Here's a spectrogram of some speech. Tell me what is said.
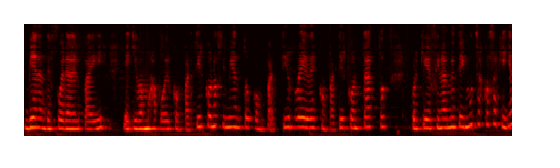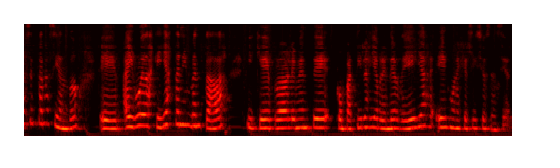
vienen de fuera del país y aquí vamos a poder compartir conocimiento, compartir redes, compartir contactos, porque finalmente hay muchas cosas que ya se están haciendo, eh, hay ruedas que ya están inventadas y que probablemente compartirlas y aprender de ellas es un ejercicio esencial.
